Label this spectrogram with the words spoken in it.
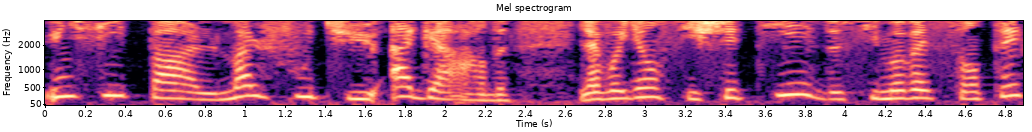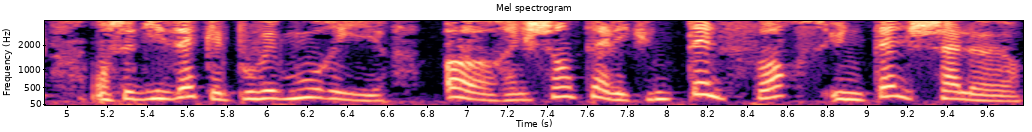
Une fille pâle, mal foutue, hagarde. La voyant si chétive, de si mauvaise santé, on se disait qu'elle pouvait mourir. Or, elle chantait avec une telle force, une telle chaleur.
